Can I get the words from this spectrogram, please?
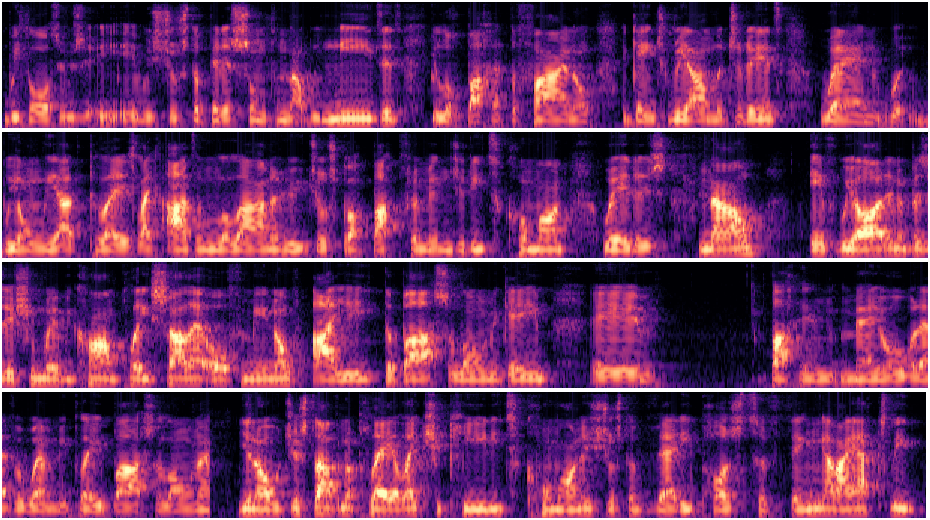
We thought it was it was just a bit of something that we needed. You look back at the final against Real Madrid when we only had players like Adam Lallana who just got back from injury to come on, whereas now if we are in a position where we can't play Salah or Firmino, i.e. the Barcelona game, um, back in May or whatever when we played Barcelona. You know, just having a player like Shaqiri to come on is just a very positive thing. And I actually,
